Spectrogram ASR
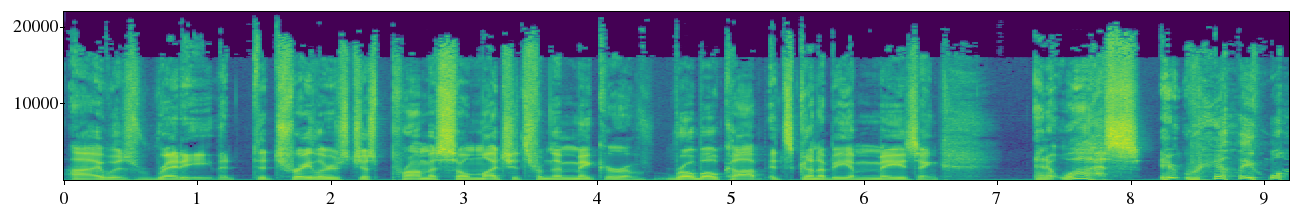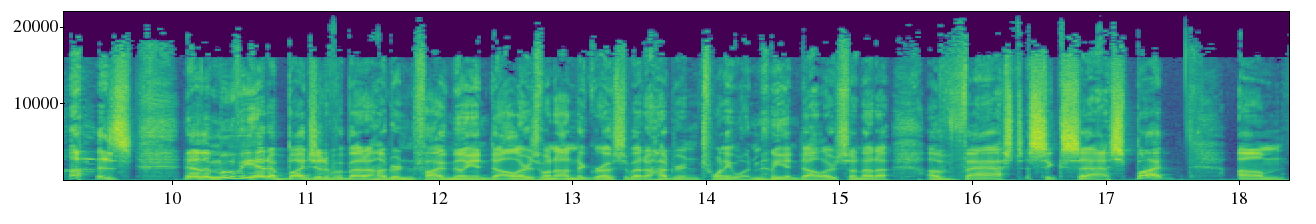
I was ready. The, the trailers just promise so much. It's from the maker of Robocop. It's going to be amazing. And it was. It really was. Now, the movie had a budget of about $105 million, went on to gross about $121 million, so not a, a vast success, but um,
